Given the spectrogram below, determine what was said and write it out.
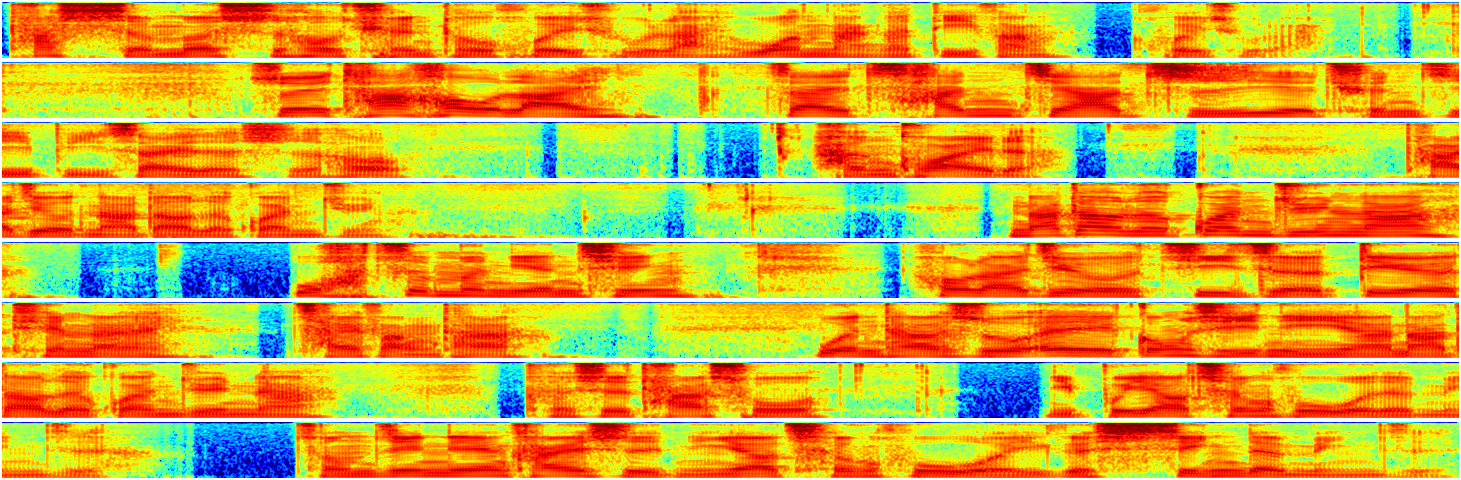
他什么时候拳头挥出来，往哪个地方挥出来，所以他后来在参加职业拳击比赛的时候，很快的他就拿到了冠军。拿到了冠军啦！哇，这么年轻。后来就有记者第二天来采访他，问他说：“哎，恭喜你呀，拿到了冠军啦！”可是他说：“你不要称呼我的名字，从今天开始你要称呼我一个新的名字，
